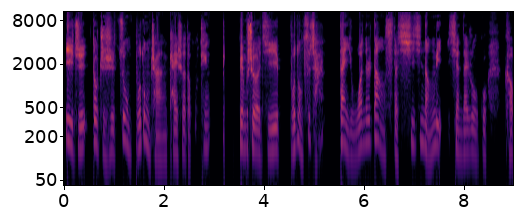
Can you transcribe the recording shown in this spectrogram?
一直都只是租用不动产开设的舞厅，并不涉及不动资产，但以 Wonder Dance 的吸金能力，现在入股可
